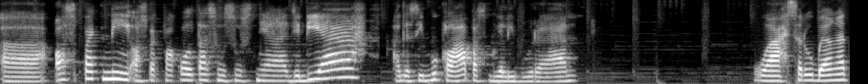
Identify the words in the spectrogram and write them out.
uh, ospek nih, ospek fakultas khususnya. Jadi ya agak sibuk lah pas gue liburan. Wah, seru banget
